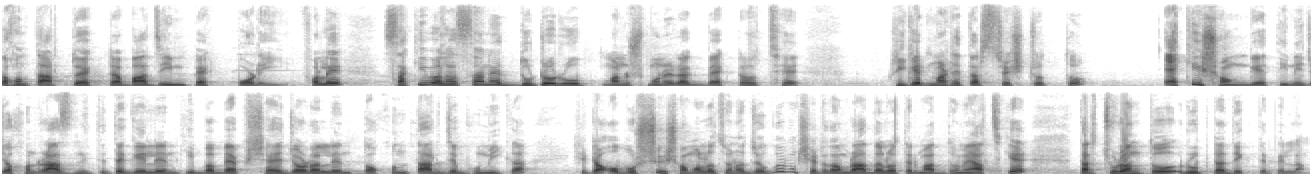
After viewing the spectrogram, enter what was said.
তখন তার তো একটা বাজে ইম্প্যাক্ট পড়েই। ফলে সাকিব আল হাসানের দুটো রূপ মানুষ মনে রাখবে, একটা হচ্ছে ক্রিকেট মাঠে তার শ্রেষ্ঠত্ব, একই সঙ্গে তিনি যখন রাজনীতিতে গেলেন কিংবা ব্যবসায় জড়ালেন, তখন তার যে ভূমিকা, সেটা অবশ্যই সমালোচনাযোগ্য এবং সেটা তো আমরা আদালতের মাধ্যমে আজকে তার চূড়ান্ত রূপটা দেখতে পেলাম।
